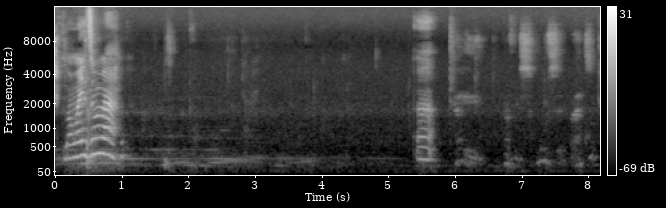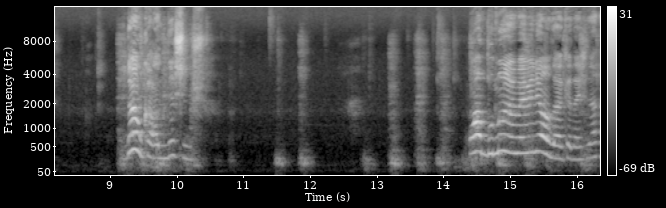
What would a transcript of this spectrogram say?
Çıkmama izin ver. Döv kardeşim. Aa, bunu dövebiliyoruz arkadaşlar.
